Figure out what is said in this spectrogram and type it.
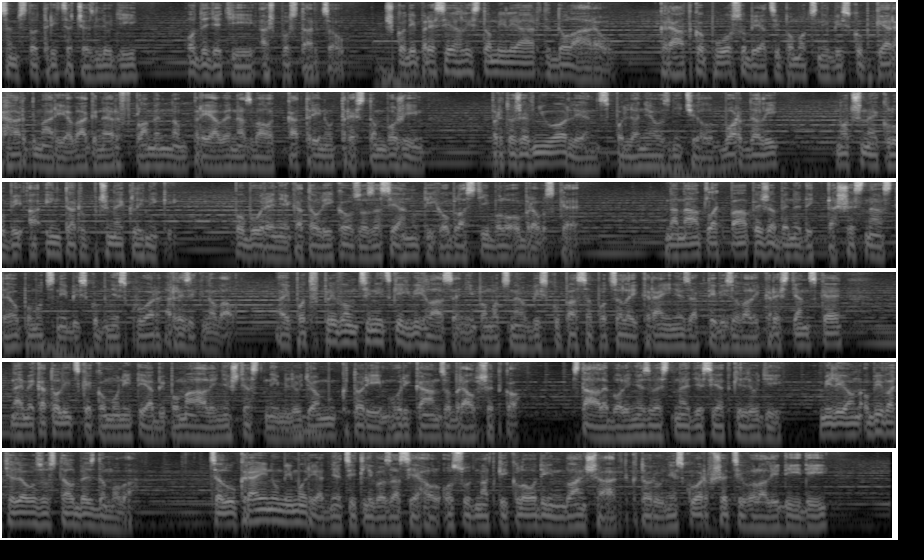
ľudí, od detí až po starcov. Škody presiahli 100 miliárd dolárov. Krátko pôsobiaci pomocný biskup Gerhard Maria Wagner v plamennom prijave nazval Katrinu trestom božím, pretože v New Orleans podľa neho zničil bordely, nočné kluby a interrupčné kliniky. Pobúrenie katolíkov zo zasiahnutých oblastí bolo obrovské. Na nátlak pápeža Benedikta XVI. pomocný biskup neskôr rezignoval. Aj pod vplyvom cynických vyhlásení pomocného biskupa sa po celej krajine zaktivizovali kresťanské, najmä katolícke komunity, aby pomáhali nešťastným ľuďom, ktorým hurikán zobral všetko. Stále boli nezvestné desiatky ľudí. Milión obyvateľov zostal bez domova. Celú krajinu mimoriadne citlivo zasiahol osud matky Claudine Blanchard, ktorú neskôr všetci volali Didi,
